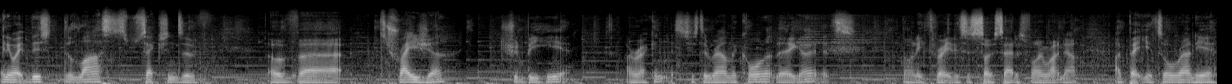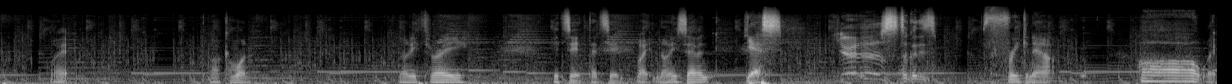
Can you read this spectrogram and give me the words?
Anyway, this the last sections of of uh, treasure should be here. I reckon it's just around the corner. There you go. It's 93. This is so satisfying right now. I bet you it's all around here. Wait. Oh, come on. 93. It's it. That's it. Wait, 97. Yes. Yes! Look at this. Freaking out. Oh, wait.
